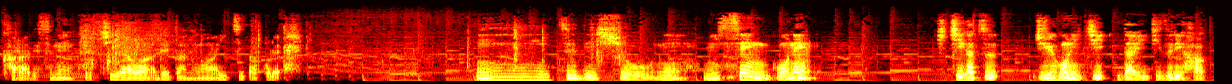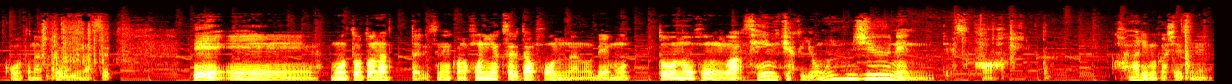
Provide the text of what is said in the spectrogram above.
からですね、こちらは出たのはいつだこれ。えー、いつでしょうね。2005年7月15日第1釣り発行となっております。で、えー、元となったですね、この翻訳された本なので、元の本は1940年ですか。かなり昔ですね。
